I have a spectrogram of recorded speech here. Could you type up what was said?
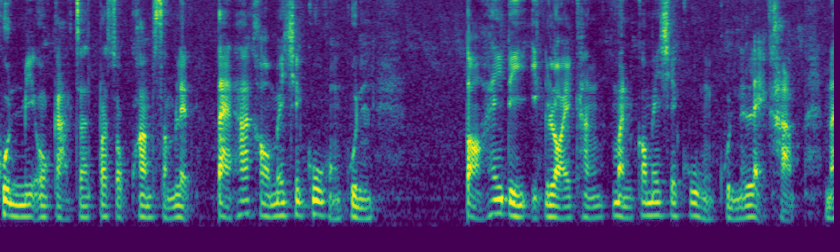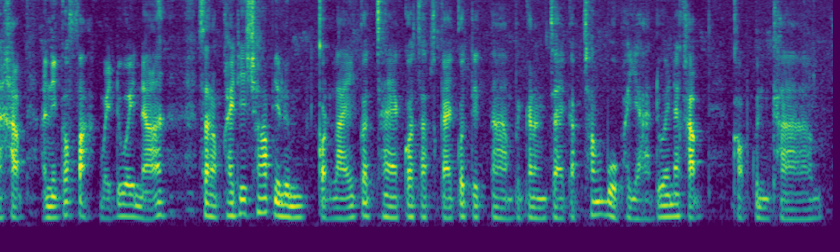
คุณมีโอกาสจะประสบความสำเร็จ แต่ถ้าเขาไม่ใช่คู่ของคุณต่อให้ดีอีกร้อยครั้ง มันก็ไม่ใช่คู่ของคุณนั่นแหละครับนะครับ อันนี้ก็ฝากไว้ด้วยนะสำหรับใครที่ชอบอย่าลืมกดไลค์กดแชร์กด subscribe กดติดตามเป็นกำลังใจกับช่องบูพยาด้วยนะครับ ขอบคุณครับ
